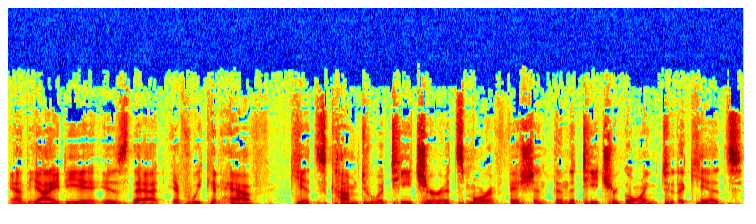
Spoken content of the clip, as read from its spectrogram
And the idea is that if we can have kids come to a teacher, it's more efficient than the teacher going to the kids.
